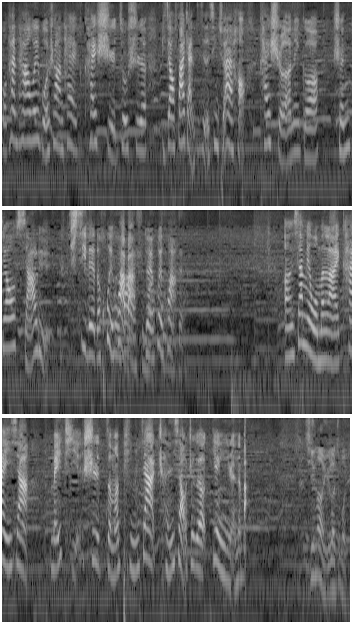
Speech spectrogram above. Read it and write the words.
我看他微博上，他也开始就是比较发展自己的兴趣爱好，开始了那个。《神雕侠侣》系列的绘画吧，对绘画。嗯，下面我们来看一下媒体是怎么评价陈晓这个电影人的吧。新浪娱乐这么评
